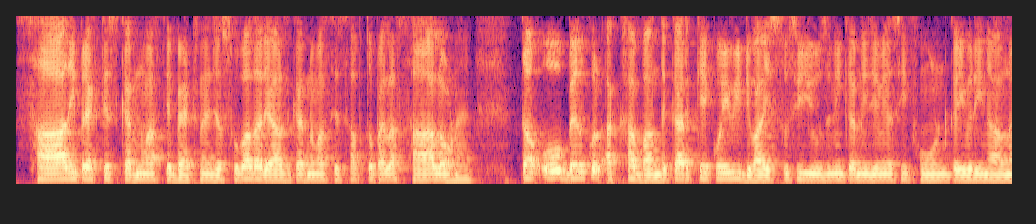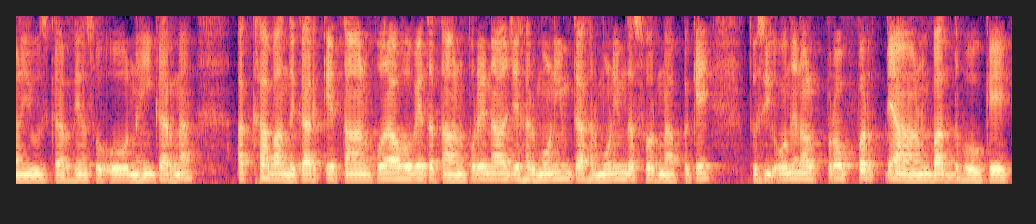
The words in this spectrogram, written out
ਸਾਹ ਦੀ ਪ੍ਰੈਕਟਿਸ ਕਰਨ ਵਾਸਤੇ ਬੈਠਣਾ ਜਾਂ ਸਵੇਰ ਦਾ ਰਿਆਜ਼ ਕਰਨ ਵਾਸਤੇ ਸਭ ਤੋਂ ਪਹਿਲਾਂ ਸਾਹ ਲਾਉਣਾ ਹੈ, ਤਾਂ ਉਹ ਬਿਲਕੁਲ ਅੱਖਾਂ ਬੰਦ ਕਰਕੇ ਕੋਈ ਵੀ ਡਿਵਾਈਸ ਤੁਸੀਂ ਯੂਜ਼ ਨਹੀਂ ਕਰਨੀ, ਜਿਵੇਂ ਅਸੀਂ ਫੋਨ ਕਈ ਵਾਰੀ ਨਾਲ ਨਾਲ ਯੂਜ਼ ਕਰਦੇ ਹਾਂ, ਸੋ ਉਹ ਨਹੀਂ ਕਰਨਾ। ਅੱਖਾਂ ਬੰਦ ਕਰਕੇ ਤਾਨਪੁਰਾ ਹੋਵੇ ਤਾਂ ਤਾਨਪੁਰੇ ਨਾਲ, ਜੇ ਹਾਰਮੋਨੀਅਮ ਤਾਂ ਹਾਰਮੋਨੀਅਮ ਦਾ ਸੁਰ ਨੱਪ ਕੇ ਤੁਸੀਂ ਉਹਦੇ ਨਾਲ ਪ੍ਰੋਪਰ ਧਿਆਨਬੱਧ ਹੋ ਕੇ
